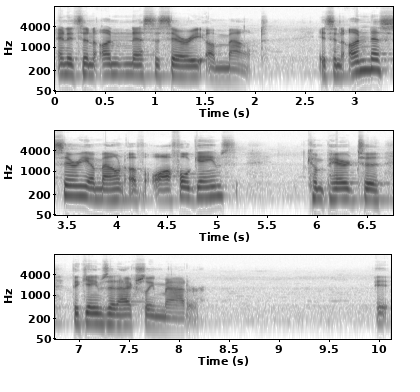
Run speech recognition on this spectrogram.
and it's an unnecessary amount. It's an unnecessary amount of awful games compared to the games that actually matter. It,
